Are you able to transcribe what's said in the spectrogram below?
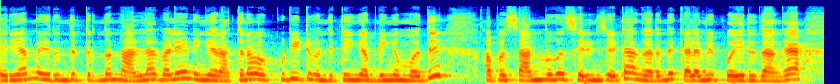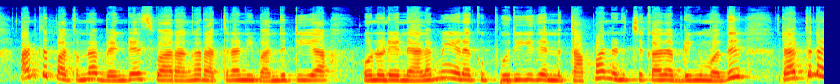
தெரியாமல் இருந்துட்டு இருந்தோம். நல்ல வேலையை நீங்கள் ரத்னாவை கூட்டிகிட்டு வந்துட்டீங்க அப்படிங்கும்போது அப்போ சண்முகம் சரின்னு சொல்லிட்டு அங்கேருந்து கிளம்பி போயிருந்தாங்க. அடுத்து பார்த்தோம்னா வெங்கடேஷ் வராங்க. ரத்னா நீ வந்துட்டியா? உன்னுடைய நிலைமை எனக்கு புரியுது. என்ன தப்பாக நினச்சிக்காது அப்படிங்கும்போது ரத்னா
